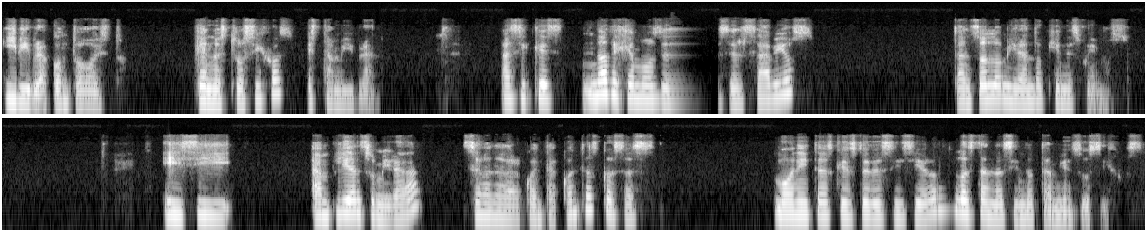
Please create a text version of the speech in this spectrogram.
y vibra con todo esto, que nuestros hijos están vibrando. Así que no dejemos de ser sabios tan solo mirando quiénes fuimos. Y si amplían su mirada, se van a dar cuenta cuántas cosas bonitas que ustedes hicieron lo están haciendo también sus hijos.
